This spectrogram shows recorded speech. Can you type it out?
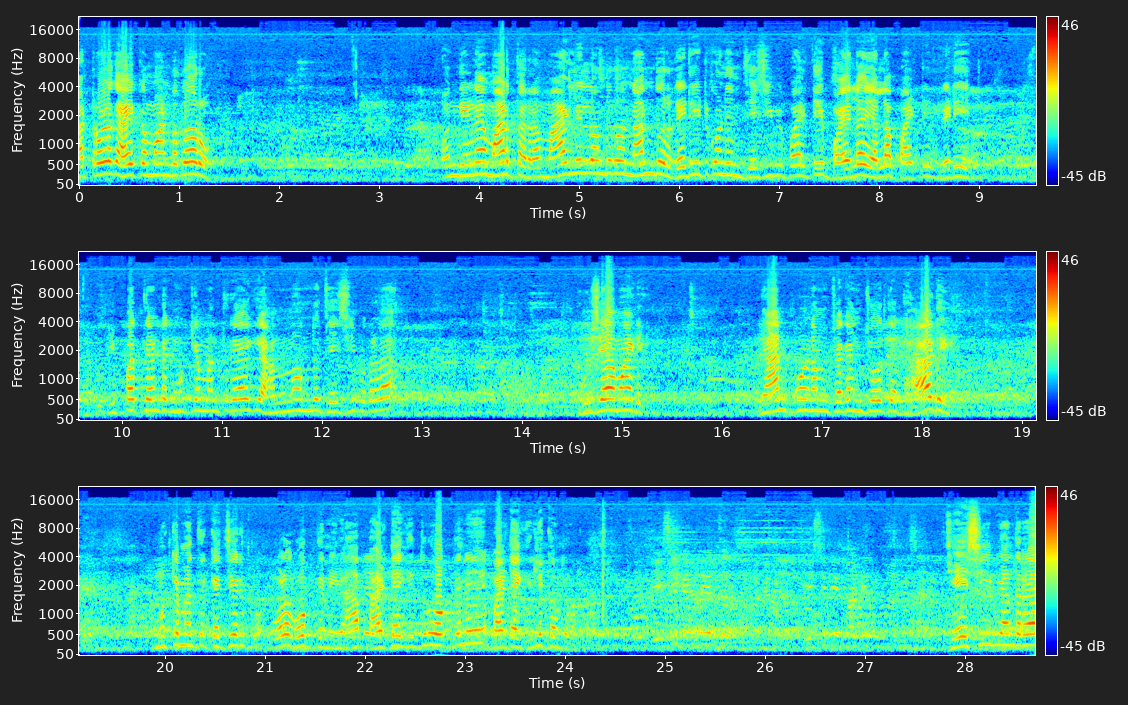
ಅಷ್ಟರೊಳಗೆ ಹೈಕಮಾಂಡದವರು ಒಂದು ನಿರ್ಣಯ ಮಾಡ್ತಾರೆ. ಮಾಡಲಿಲ್ಲ ಅಂದ್ರೂ ನಂದು ರೆಡಿ ಇಟ್ಕೊಂಡಿನಿ. ಜೆ ಜಿ ಬಿ ಪಾರ್ಟಿ ಬಯಲ ಎಲ್ಲ ಪಾರ್ಟಿ ರೆಡಿ ಐತಿ. ಇಪ್ಪತ್ತೆಂಟಕ್ಕೆ ಮುಖ್ಯಮಂತ್ರಿಯಾಗಿ ಹನ್ನೊಂದು ಜೆ ಸಿ ಬಿಗಳ ಪೂಜೆ ಮಾಡಿ ಜ್ಞಾನಪೂರ್ಣಂ ಜಗನ್ ಜ್ಯೋತಿ ಹಾಡಿ ಮುಖ್ಯಮಂತ್ರಿ ಕಚೇರಿ ಒಳಗೆ ಹೋಗ್ತೀನಿ. ಆ ಪಾರ್ಟಿಯಾಗಿದ್ದರೂ ಹೋಗ್ತೀನಿ, ಪಾರ್ಟಿಯಾಗಿ ಇರ್ಲಿಕ್ಕಂದ್ರು ಜೆ ಸಿ ಬಿ ಅಂದ್ರೆ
